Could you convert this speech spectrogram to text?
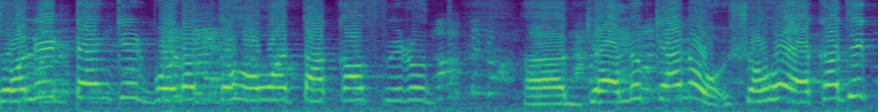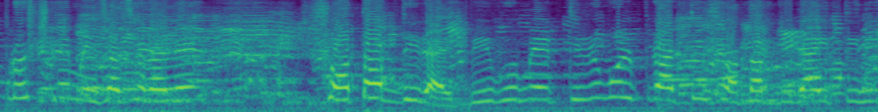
জলের ট্যাঙ্কের বরাদ্দ হওয়া, টাকা ফেরত গেল কেন? সহ একাধিক প্রশ্নে মেজাজ হারালেন শতাব্দী রায়। বীরভূমের তৃণমূল প্রার্থী শতাব্দী রায় তিনি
